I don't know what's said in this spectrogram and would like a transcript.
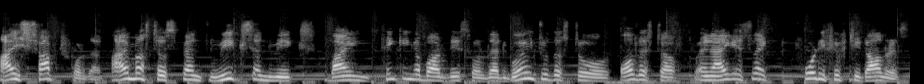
I shopped for that. I must have spent weeks and weeks buying, thinking about this or that, going to the store, all the stuff. And I, it's like 40 50 dollars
